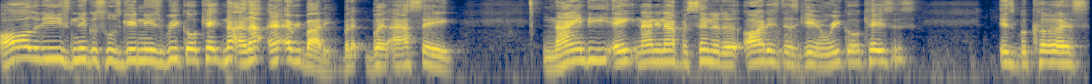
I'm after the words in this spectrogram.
all of these niggas who's getting these RICO cases, not, not everybody, but but I say 98, 99% of the artists that's getting RICO cases is because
